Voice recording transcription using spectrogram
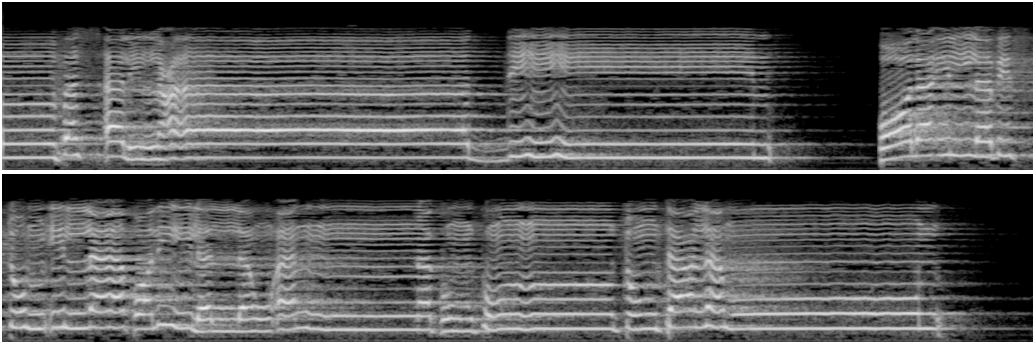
فاسأل العادين. قال إن لبثتم إلا قليلا لو أنكم كنتم تعلمون.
